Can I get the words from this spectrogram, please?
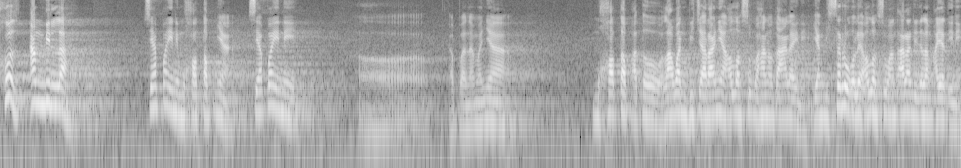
Khud ambillah. Siapa ini mukhatabnya? Siapa ini uh, apa namanya? mukhatab atau lawan bicaranya Allah Subhanahu wa taala ini yang diseru oleh Allah Subhanahu wa taala di dalam ayat ini.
